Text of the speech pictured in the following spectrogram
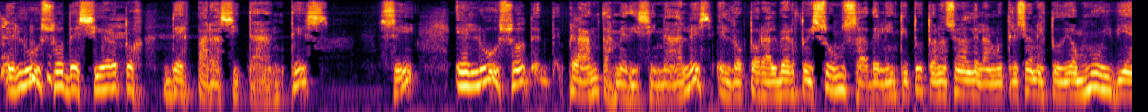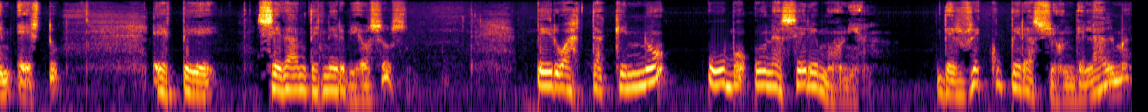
el uso de ciertos desparasitantes, ¿sí? el uso de plantas medicinales. El doctor Alberto Isunza del Instituto Nacional de la Nutrición estudió muy bien esto. Este, sedantes nerviosos. Pero hasta que no hubo una ceremonia de recuperación del alma,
